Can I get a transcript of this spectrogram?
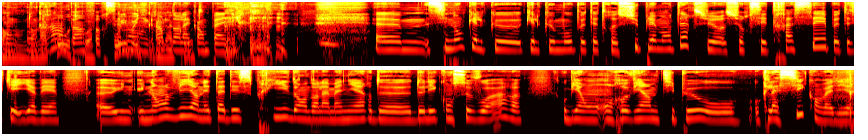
on, grimpe, hein, forcément, on grimpe dans la, campagne. Euh, sinon, quelques, quelques mots peut-être supplémentaires sur, sur ces tracés. Peut-être qu'il y avait euh, une, envie, un état d'esprit dans, dans, la manière de, de, les concevoir, ou bien on, revient un petit peu au, classique, on va dire.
